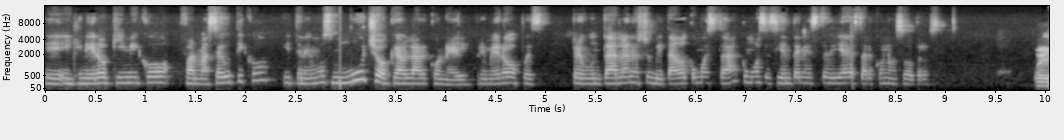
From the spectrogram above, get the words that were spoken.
eh, ingeniero químico farmacéutico y tenemos mucho que hablar con él. Primero, pues preguntarle a nuestro invitado cómo está, cómo se siente en este día de estar con nosotros. Pues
